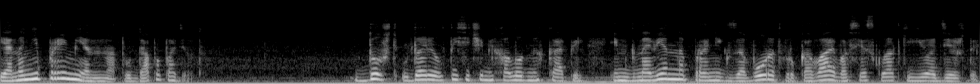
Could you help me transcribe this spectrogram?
и она непременно туда попадет». Дождь ударил тысячами холодных капель и мгновенно проник за ворот, в рукава и во все складки ее одежды.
